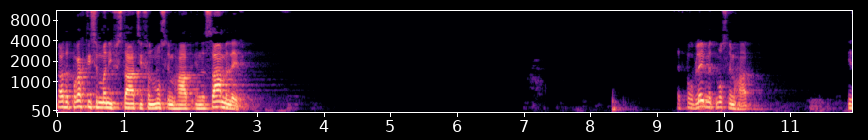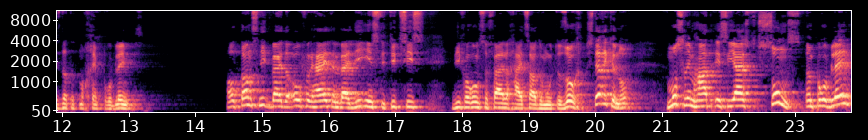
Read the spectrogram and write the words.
naar de praktische manifestatie van moslimhaat in de samenleving. Het probleem met moslimhaat is dat het nog geen probleem is. Althans niet bij de overheid en bij die instituties die voor onze veiligheid zouden moeten zorgen. Sterker nog, Moslimhaat is juist soms een probleem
